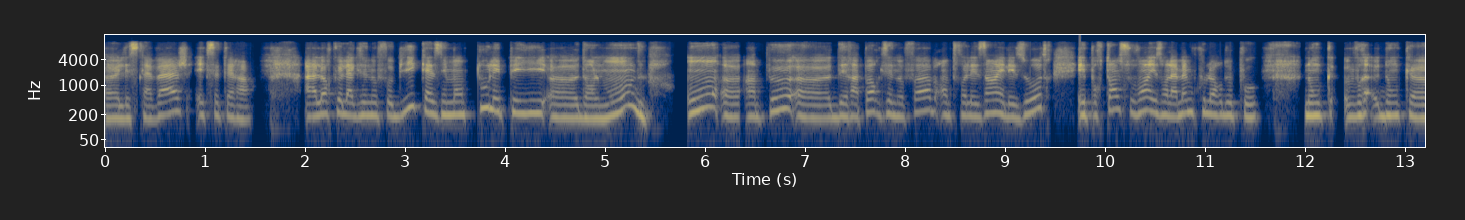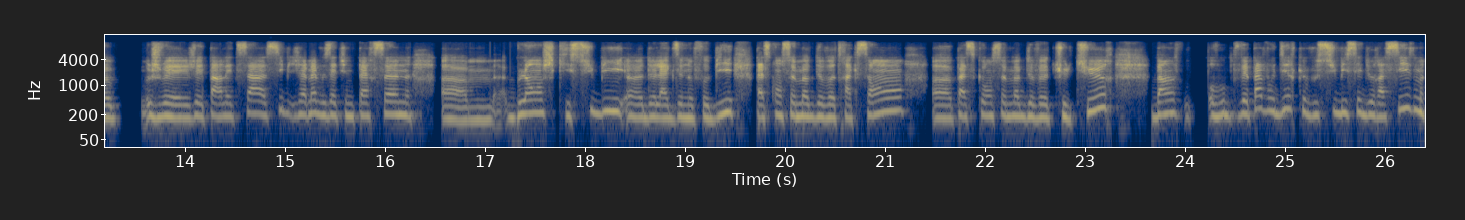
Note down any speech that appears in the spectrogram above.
l'esclavage, etc. Alors que la xénophobie, quasiment tous les pays dans le monde ont un peu des rapports xénophobes entre les uns et les autres, et pourtant souvent ils ont la même couleur de peau. Donc, donc je vais, parler de ça. Si jamais vous êtes une personne euh, blanche qui subit euh, de la xénophobie parce qu'on se moque de votre accent, euh, parce qu'on se moque de votre culture, ben, vous ne pouvez pas vous dire que vous subissez du racisme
